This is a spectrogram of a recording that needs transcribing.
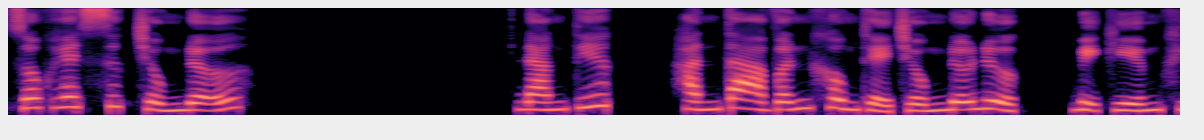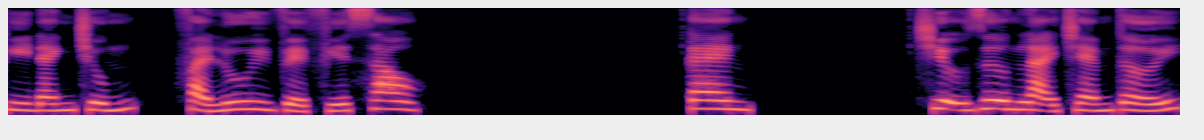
dốc hết sức chống đỡ. Đáng tiếc, hắn ta vẫn không thể chống đỡ được, bị kiếm khí đánh trúng, phải lui về phía sau. Keng! Triệu Dương lại chém tới,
